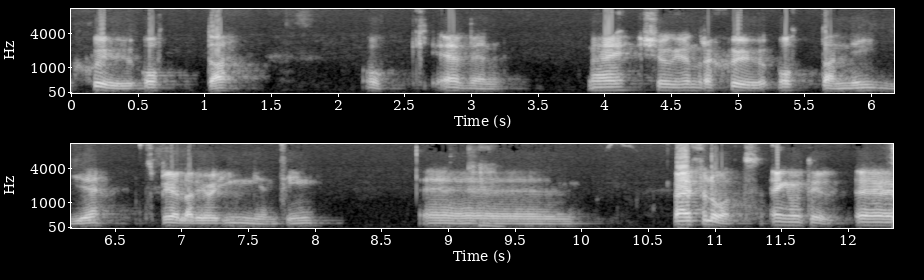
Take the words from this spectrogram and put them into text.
7, 8 och även, nej, 2007, 8, 9 spelade jag ingenting. Eh, nej, förlåt. En gång till. Eh,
